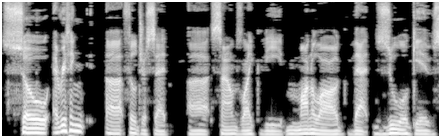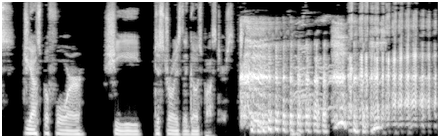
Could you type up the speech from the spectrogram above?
So everything uh, Phil just said uh, sounds like the monologue that Zuul gives just before she destroys the Ghostbusters.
